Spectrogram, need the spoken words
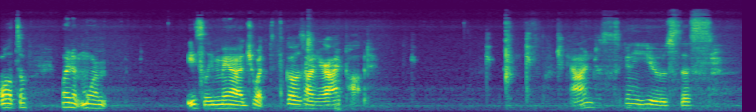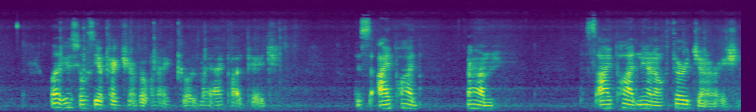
Well, it's a way to more easily manage what goes on your iPod. Now I'm just going to use this. Well, I guess you'll see a picture of it when I go to my iPod page. This iPod, um, this iPod Nano third generation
